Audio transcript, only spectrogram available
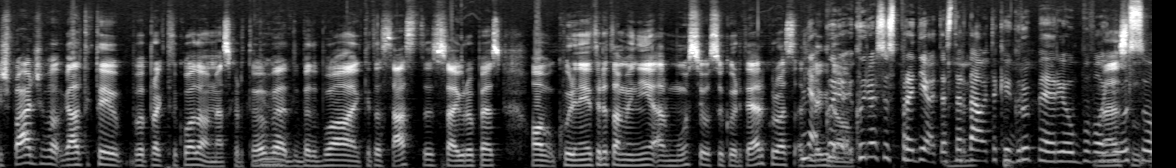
iš pradžių gal- tik tai praktikuodavom mes kartu, bet, bet buvo kitas visai grupės, o kūriniai turite omeny, ar mūsų jau sukurti, ar kuriuos Ne, kur, kuriuos jūs pradėjote, startavote kai grupė ir jau buvo Mes, jūsų...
